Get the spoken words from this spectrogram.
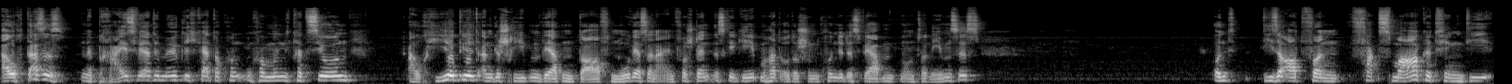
Auch das ist eine preiswerte Möglichkeit der Kundenkommunikation. Auch hier gilt, angeschrieben werden darf nur, wer sein Einverständnis gegeben hat oder schon Kunde des werbenden Unternehmens ist. Und diese Art von Fax-Marketing, die,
